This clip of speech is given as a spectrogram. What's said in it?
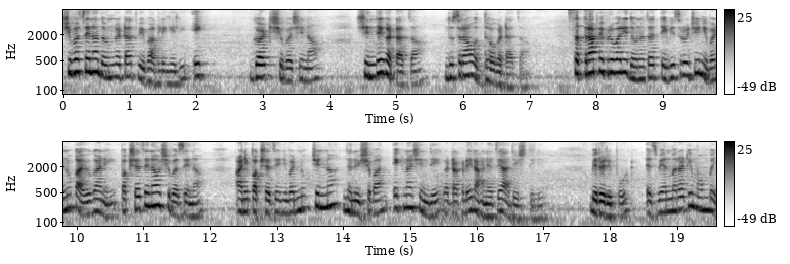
शिवसेना दोन गटात विभागली गेली. एक गट शिवसेना शिंदे गटाचा दुसरा उद्धव गटाचा. सतरा फेब्रुवारी दोन हजार तेवीस रोजी निवडणूक आयोगाने पक्षाचे नाव शिवसेना आणि पक्षाचे निवडणूक चिन्ह धनुष्यबाण एकनाथ शिंदे गटाकडे राहण्याचे आदेश दिले. Bureau report S B N Marathi Mumbai.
